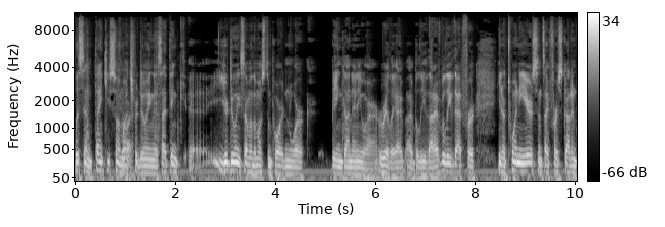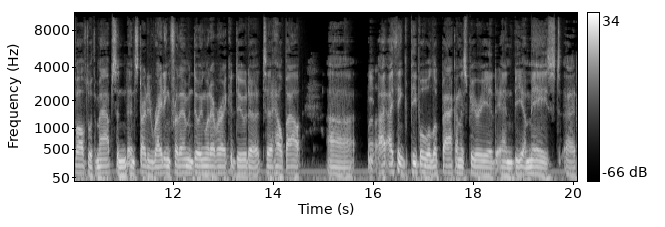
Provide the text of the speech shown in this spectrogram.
Listen, thank you so much for doing this. I think uh, you're doing some of the most important work being done anywhere. Really, I, I believe that. I've believed that for, you know, 20 years since I first got involved with MAPS and, and started writing for them and doing whatever I could do to, to help out. Uh, I, I think people will look back on this period and be amazed at,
